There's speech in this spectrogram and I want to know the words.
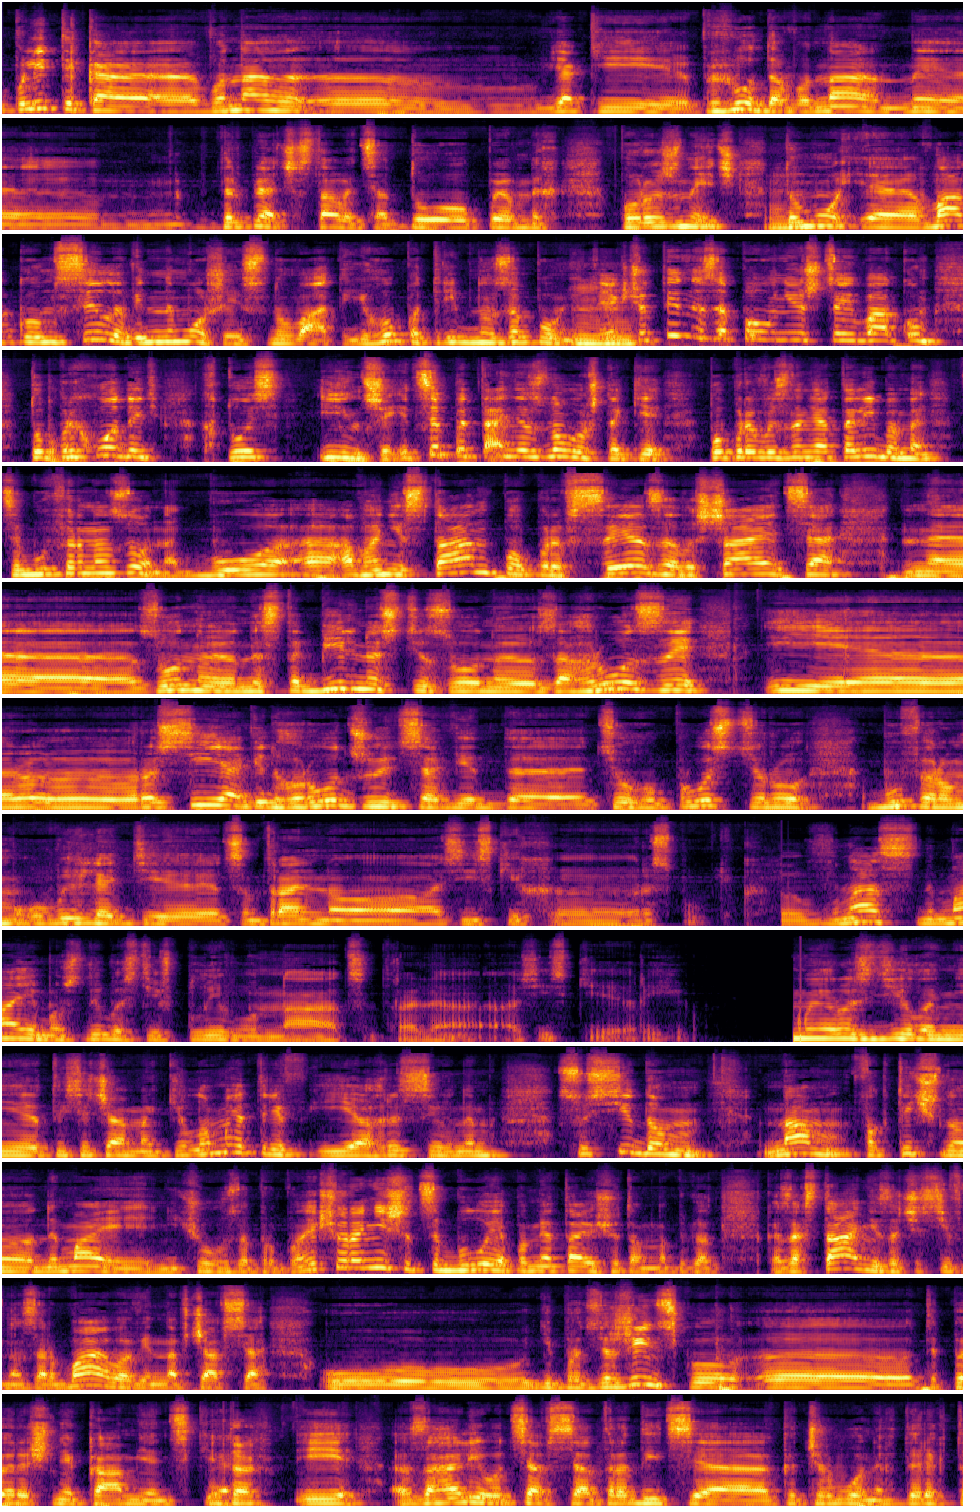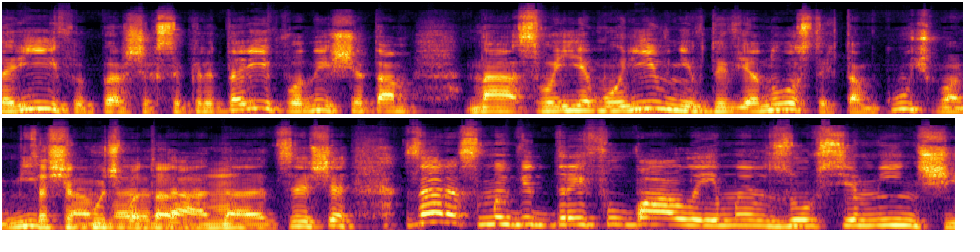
Політика, е, вона, е, як і природа, вона не терпляче ставиться до певних порожнич. Мгм. Тому е, вакуум сили він не може існувати. Його потрібно заповнювати. Мгм. Якщо ти не заповнюєш цей вакуум, то приходить хтось інший. І це питання знову ж таки, попри визнання талібами, це буферна зона. Бо е, Афганістан, попри все, залишається е, зоною нестабільності, зоною загрози, і е, Росія відгороджується від е, цього простору буфером у вигляді центральноазійських е, республік. В нас немає можливості впливу на центральноазійські регіон. Ми розділені тисячами кілометрів і агресивним сусідом нам фактично немає нічого запропонувати. Якщо раніше це було, я пам'ятаю, що там, наприклад, в Казахстані за часів Назарбаєва він навчався у Дніпродзержинську, е, теперішнє Кам'янське. Так. І взагалі, оця вся традиція червоних директорів і перших секретарів, вони ще там на своєму рівні в 90-х, там кучма, міг, Це ще там, Кучма, да, Мгм. да, це ще зараз ми віддрейфували, і ми зовсім інші.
